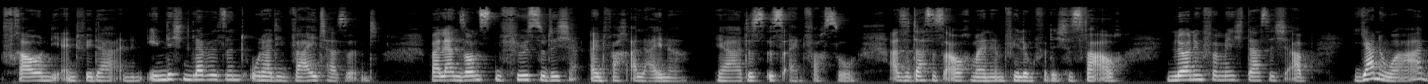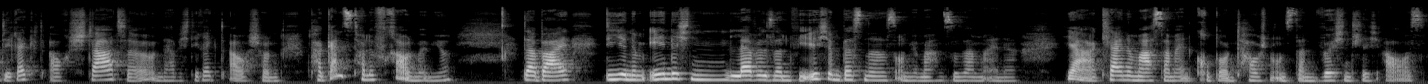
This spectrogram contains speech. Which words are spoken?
Frauen, die entweder in einem ähnlichen Level sind oder die weiter sind. Weil ansonsten fühlst du dich einfach alleine. Ja, das ist einfach so. Also das ist auch meine Empfehlung für dich. Es war auch ein Learning für mich, dass ich ab Januar direkt auch starte und da habe ich direkt auch schon ein paar ganz tolle Frauen bei mir dabei, die in einem ähnlichen Level sind wie ich im Business und wir machen zusammen eine ja, kleine Mastermind Gruppe und tauschen uns dann wöchentlich aus.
